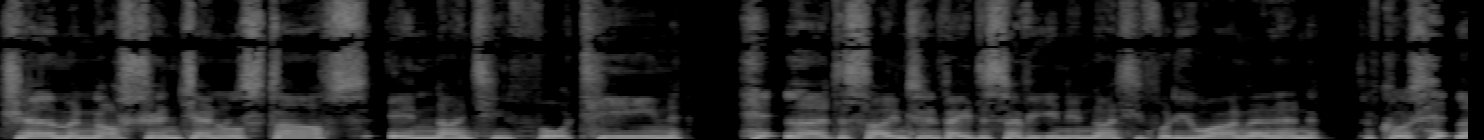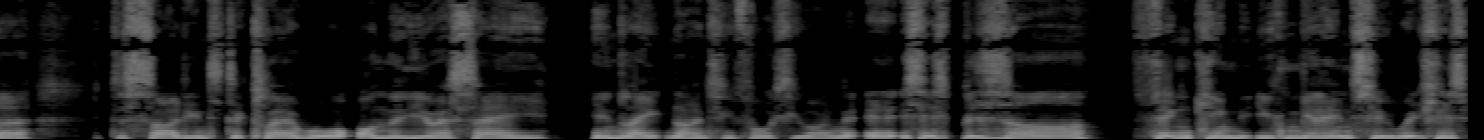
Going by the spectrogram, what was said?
German Austrian general staffs in 1914, Hitler deciding to invade the Soviet Union in 1941, and then, of course, Hitler deciding to declare war on the USA in late 1941. It's this bizarre thinking that you can get into, which is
